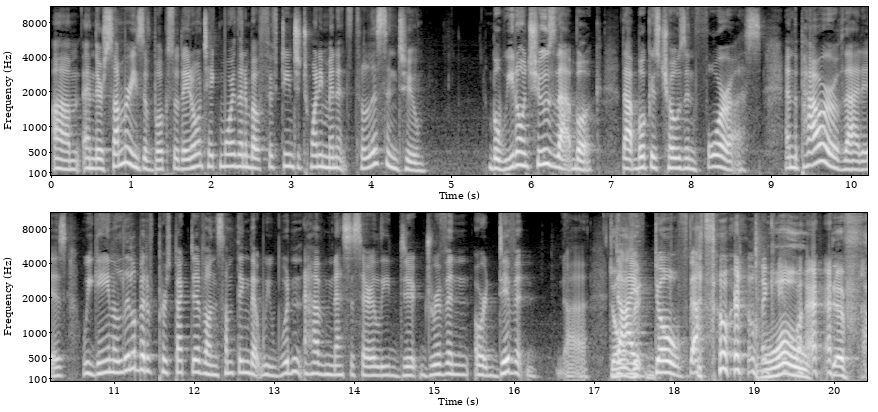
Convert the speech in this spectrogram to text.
Um, and they're summaries of books, so they don't take more than about 15 to 20 minutes to listen to. But we don't choose that book. That book is chosen for us. And the power of that is we gain a little bit of perspective on something that we wouldn't have necessarily di- driven or diven uh, Dove dive dove. That's the word I'm looking Whoa, for.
